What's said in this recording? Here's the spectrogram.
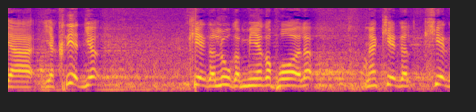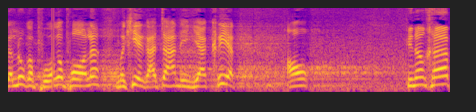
อย่าอย่าเครียดเยอะ เครียดกับลูกกับเมียก็พอแล้วนะเครียดกับเครียดกับลูกกับผัวก็พอแล้ว มาเครียดกับอาจารย์อีกอย่าเครียด เอา พี่น้องครับ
